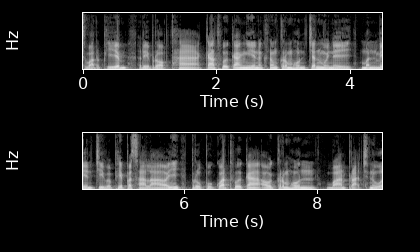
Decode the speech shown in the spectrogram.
សុវត្ថិភាពរៀបរាប់ថាការធ្វើការងារនៅក្នុងក្រុមហ៊ុនចិនមួយនេះមិនមានជីវភាពប្រសើរឡើយព្រោះពួកគាត់ធ្វើការឲ្យក្រុមហ៊ុន បានប្រាក់ឈ្នួល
